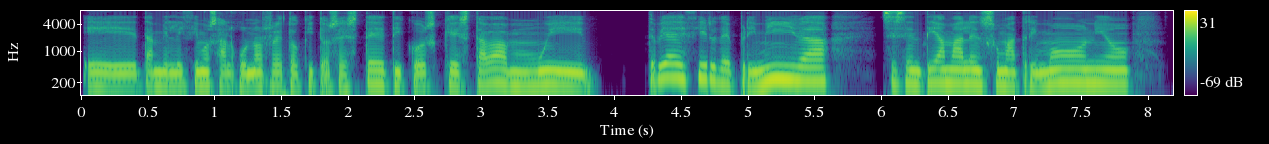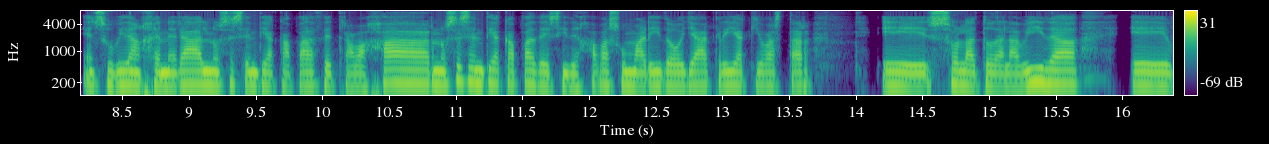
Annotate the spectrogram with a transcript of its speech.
eh, también le hicimos algunos retoquitos estéticos, que estaba muy, te voy a decir, deprimida, se sentía mal en su matrimonio, en su vida en general, no se sentía capaz de trabajar, no se sentía capaz de si dejaba a su marido ya creía que iba a estar eh, sola toda la vida, eh,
